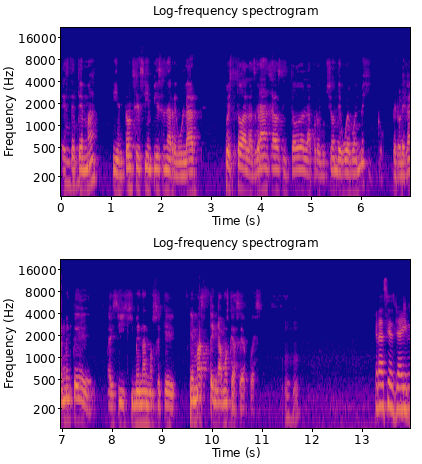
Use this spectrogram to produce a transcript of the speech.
este tema y entonces sí empiecen a regular pues todas las granjas y toda la producción de huevo en México. Pero legalmente, ahí sí, Jimena, no sé qué, qué más tengamos que hacer, pues. Gracias, Jair.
